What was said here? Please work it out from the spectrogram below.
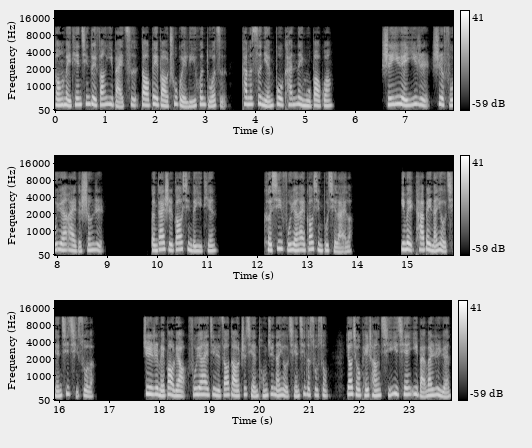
从每天亲对方一百次到被曝出轨、离婚、夺子，他们四年不堪内幕曝光。十一月一日是福原爱的生日，本该是高兴的一天，可惜福原爱高兴不起来了，因为她被男友前妻起诉了。据日媒爆料，福原爱近日遭到之前同居男友前妻的诉讼，要求赔偿其一千一百万日元，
